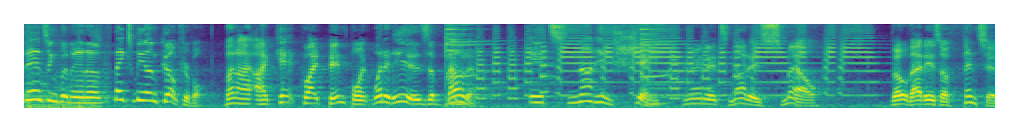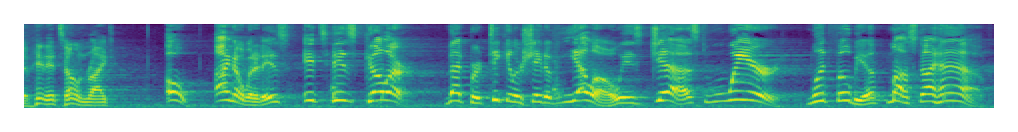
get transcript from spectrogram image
dancing banana makes me uncomfortable, but I, I can't quite pinpoint what it is about him. It's not his shape, and it's not his smell, though that is offensive in its own right. Oh, I know what it is. It's his color. That particular shade of yellow is just weird. What phobia must I have?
